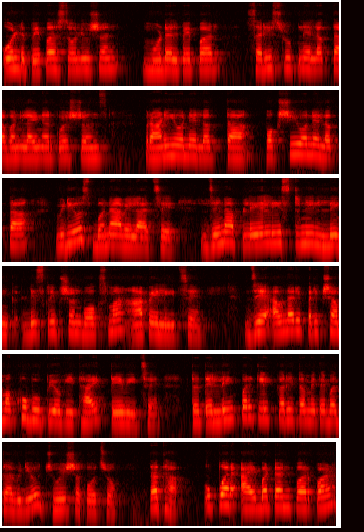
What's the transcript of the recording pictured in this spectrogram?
old paper solution model paper સરીસૃપને લગતા વનલાઇનર ક્વેશ્ચન્સ પ્રાણીઓને લગતા, પક્ષીઓને લગતા વિડીયોઝ બનાવેલા છે, જેના પ્લેલિસ્ટની લિંક ડિસ્ક્રિપ્શન બોક્સમાં આપેલી છે, જે આવનારી પરીક્ષામાં ખૂબ ઉપયોગી થાય તેવી છે. તો તે લિંક પર ક્લિક કરી તમે તે બધા વીડિયો જોઈ શકો છો. તથા ઉપર આઈ બટન પર પણ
